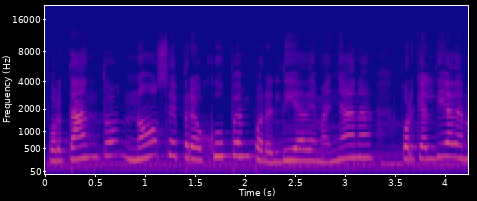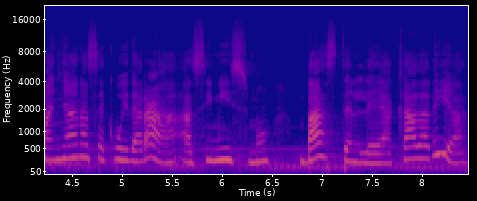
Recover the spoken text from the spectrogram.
Por tanto, no se preocupen por el día de mañana, porque el día de mañana se cuidará a sí mismo. Bástenle a cada día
